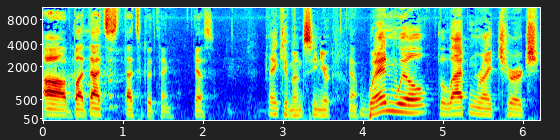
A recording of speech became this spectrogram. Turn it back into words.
Uh, but that's, that's a good thing. Yes. Thank you, Monsignor. Yeah. When will the Latin Rite Church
